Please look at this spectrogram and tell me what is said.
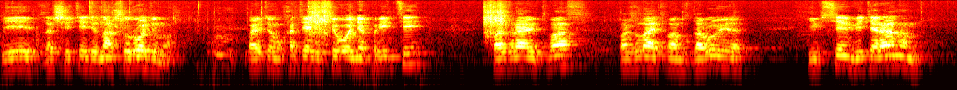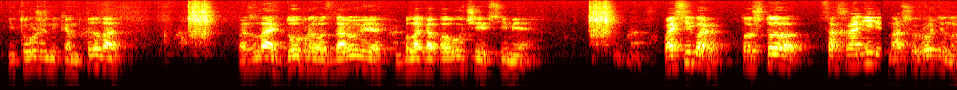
и защитили нашу Родину. Поэтому хотели сегодня прийти, поздравить вас, пожелать вам здоровья и всем ветеранам и труженикам тыла пожелать доброго здоровья, благополучия в семье. Спасибо, то, что сохранили нашу Родину.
